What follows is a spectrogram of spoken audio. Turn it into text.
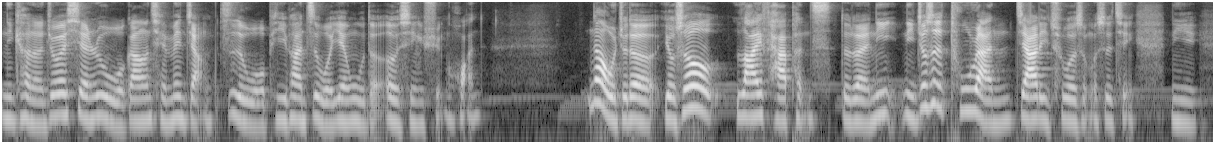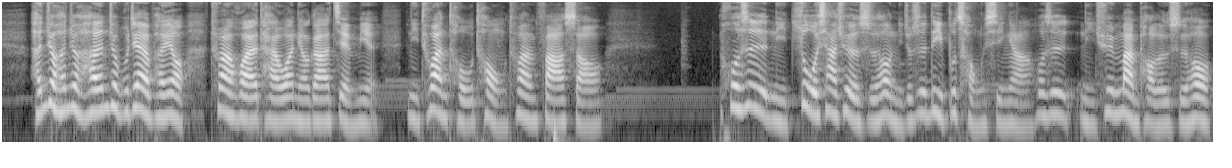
你可能就会陷入我刚刚前面讲自我批判、自我厌恶的恶性循环。那我觉得有时候 life happens，对不对？你你就是突然家里出了什么事情，你很久很久很久不见的朋友突然回来台湾，你要跟他见面，你突然头痛，突然发烧，或是你坐下去的时候，你就是力不从心啊，或是你去慢跑的时候，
